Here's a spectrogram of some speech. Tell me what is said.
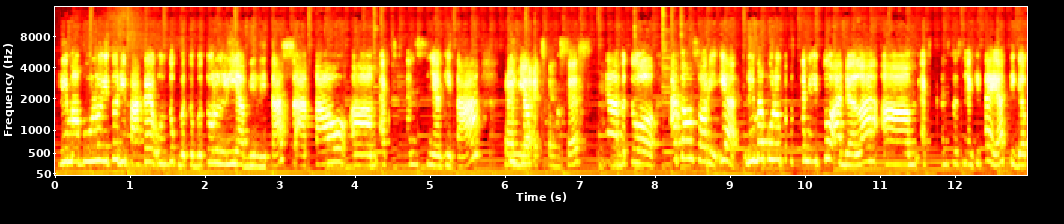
50 itu dipakai untuk betul-betul liabilitas atau um, expense-nya kita. Premier expenses. Ya, betul. Atau sorry, ya 50% itu adalah um, expenses-nya kita ya, 30%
